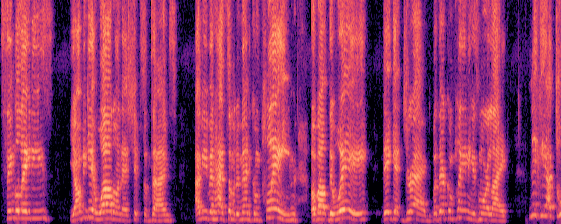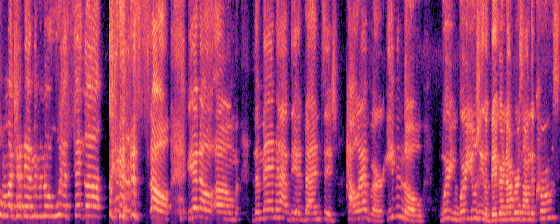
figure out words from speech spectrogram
Single ladies, y'all be getting wild on that ship sometimes. I've even had some of the men complain about the way they get dragged, but their complaining is more like, Nikki, I too much of them in no weird figure. so, you know, um, the men have the advantage. However, even though we're we're usually the bigger numbers on the cruise,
